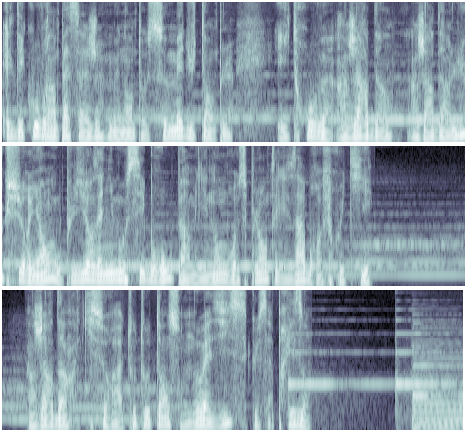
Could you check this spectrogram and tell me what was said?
Elle découvre un passage menant au sommet du temple et y trouve un jardin, un jardin luxuriant où plusieurs animaux s'ébrouent parmi les nombreuses plantes et les arbres fruitiers. Un jardin qui sera tout autant son oasis que sa prison. thank you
